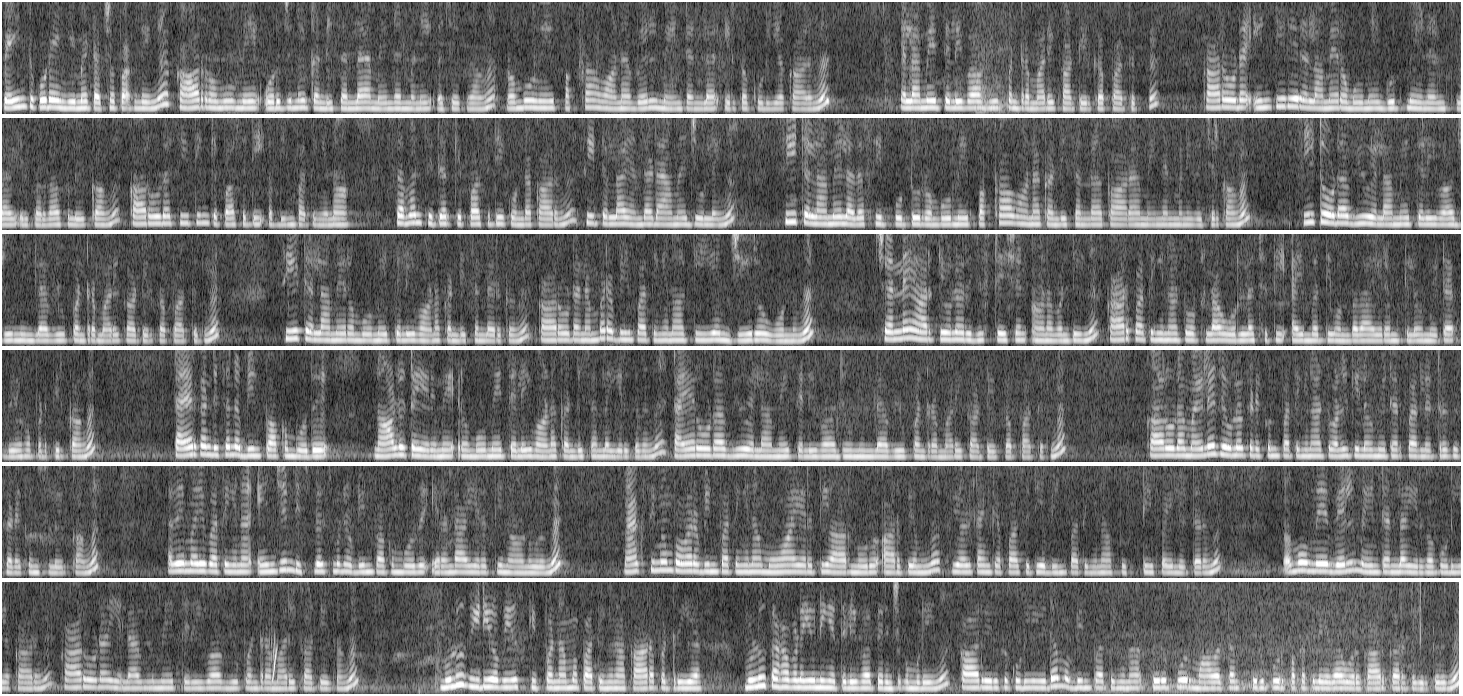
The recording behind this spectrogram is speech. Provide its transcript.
பெயிண்ட் கூட எங்கேயுமே டச்சப் ஆகலைங்க. கார் ரொம்பவுமே ஒரிஜினல் கண்டிஷனில் மெயின்டைன் பண்ணி வச்சுருக்குறாங்க. ரொம்பவுமே பக்காவான வெல் மெயின்டெனில் இருக்கக்கூடிய காருங்க எல்லாமே தெளிவாக வியூ பண்ணுற மாதிரி காட்டியிருக்க பார்த்துக்கு காரோட இன்டீரியர் எல்லாமே ரொம்பவுமே குட் மெயின்டெனன்ஸில் இருக்கிறதா சொல்லியிருக்காங்க. காரோட சீட்டிங் கெப்பாசிட்டி அப்படின்னு பார்த்தீங்கன்னா செவன் சீட்டர் கெப்பாசிட்டி கொண்ட காருங்க சீட்டெல்லாம் எந்த டேமேஜும் இல்லைங்க. சீட் எல்லாமே லெதர் சீட் போட்டு ரொம்பவுமே பக்காவான கண்டிஷனில் காரை மெயின்டைன் பண்ணி வச்சுருக்காங்க. சீட்டோட வியூ எல்லாமே தெளிவாக ஜூமிங்கில் வியூ பண்ணுற மாதிரி காட்டியிருக்க பார்த்துக்குங்க. சீட் எல்லாமே ரொம்பவுமே தெளிவான கண்டிஷனில் இருக்குங்க. காரோட நம்பர் அப்படின்னு பார்த்தீங்கன்னா டிஎன் ஜீரோ ஒன்றுங்க சென்னை ஆர்டிஓவில் ரிஜிஸ்ட்ரேஷன் ஆன வண்டிங்க. கார் பார்த்தீங்கன்னா டோட்டலாக ஒரு லட்சத்தி ஐம்பத்தி ஒன்பதாயிரம் கிலோமீட்டர் உபயோகப்படுத்தியிருக்காங்க. டயர் கண்டிஷன் அப்படின்னு பார்க்கும்போது நாலு டயருமே ரொம்பவுமே தெளிவான கண்டிஷனில் இருக்குதுங்க. டயரோட வியூ எல்லாமே தெளிவாக ஜூமிங்கில் வியூ பண்ணுற மாதிரி காட்டியிருக்க பார்த்துக்குங்க. காரோட மைலேஜ் எவ்வளோ கிடைக்கும்னு பார்த்தீங்கன்னா டுவெல் கிலோமீட்டர் பர் லிட்டருக்கு கிடைக்கும்னு சொல்லியிருக்காங்க. அதே மாதிரி பார்த்தீங்கன்னா என்ஜின் டிஸ்பிளேஸ்மெண்ட் அப்படின்னு பார்க்கும்போது இரண்டாயிரத்தி நானூறுங்க. மேக்ஸிமம் பவர் அப்படின்னு பார்த்தீங்கன்னா மூவாயிரத்தி அறநூறு ஆர்பிஎம்ங்க. ஃபியூல் டேங்க் கெப்பாசிட்டி அப்படின்னு பார்த்தீங்கன்னா ஃபிஃப்டி ஃபைவ் லிட்டருங்க ரொம்பவுமே வெல் மெயின்டெனில் இருக்கக்கூடிய காருங்க. காரோட எல்லா வியூமே தெளிவாக வியூ பண்ணுற மாதிரி காட்டியிருக்காங்க. முழு வீடியோவையும் ஸ்கிப் பண்ணாமல் பார்த்தீங்கன்னா காரை பற்றிய முழு தகவலையும் நீங்கள் தெளிவாக தெரிஞ்சுக்க முடியுங்க. கார் இருக்கக்கூடிய இடம் அப்படின்னு பார்த்தீங்கன்னா திருப்பூர் மாவட்டம் திருப்பூர் பக்கத்தில் ஏதாவது ஒரு கார் கரெக்ட் இருக்குதுங்க.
